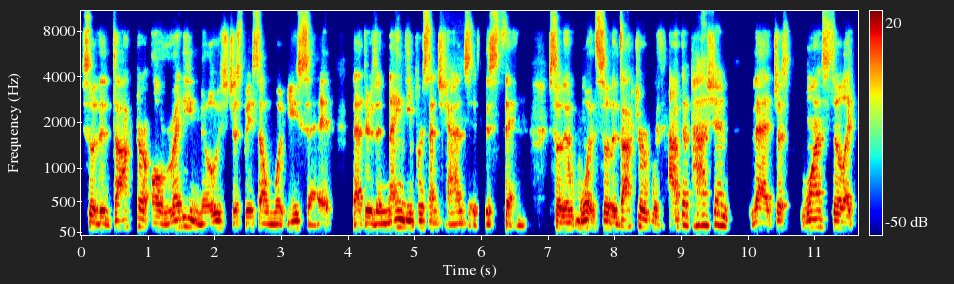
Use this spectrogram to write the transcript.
So the doctor already knows, just based on what you said, that there's a 90% chance it's this thing. So the so the doctor without the passion that just wants to like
